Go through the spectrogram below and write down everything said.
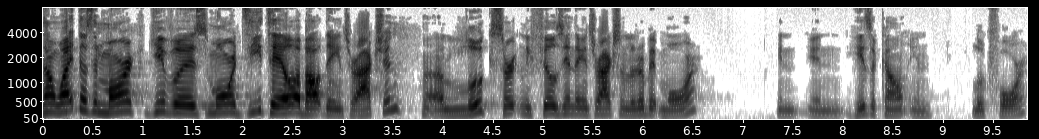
Now, why doesn't Mark give us more detail about the interaction? Uh, Luke certainly fills in the interaction a little bit more in, in his account in Luke 4.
